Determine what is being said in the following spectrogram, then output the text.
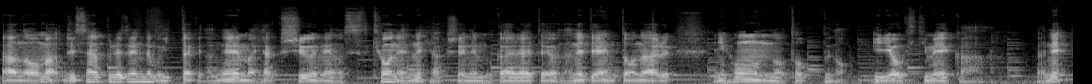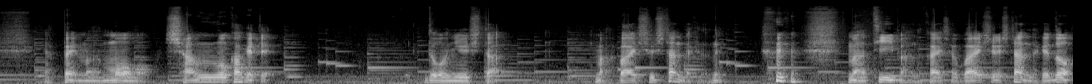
あの、まあ、実際のプレゼンでも言ったけどね、まあ、100周年を、去年ね、100周年迎えられたようなね、伝統のある日本のトップの医療機器メーカーがね、やっぱりまあ、もう、社運をかけて導入した、まあ、買収したんだけどね。まあ、TVer の会社を買収したんだけど、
